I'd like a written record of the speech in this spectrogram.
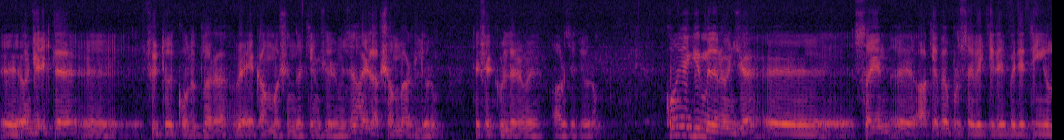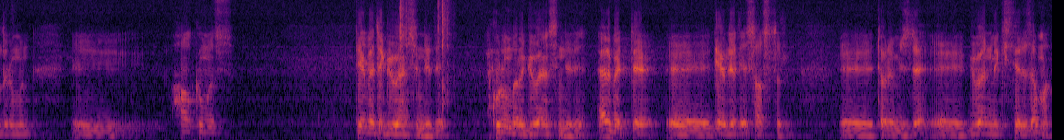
E, öncelikle e, Sültö konuklara ve ekran başındaki hemşehrilerimize hayırlı akşamlar diliyorum. Teşekkürlerimi arz ediyorum. Konuya girmeden önce e, Sayın e, AKP Bursa Vekili Bedettin Yıldırım'ın e, halkımız devlete güvensin dedi. Kurumlara güvensin dedi. Elbette e, devlet esastır e, töremizde. E, güvenmek isteriz ama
